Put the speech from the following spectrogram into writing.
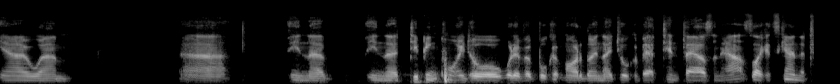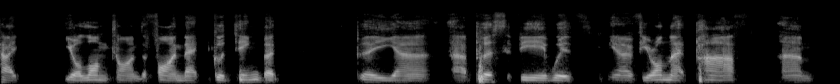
you know, um, uh, in the in the tipping point or whatever book it might have been, they talk about ten thousand hours. Like it's going to take you a long time to find that good thing, but be uh, uh, persevere with you know if you're on that path, um,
